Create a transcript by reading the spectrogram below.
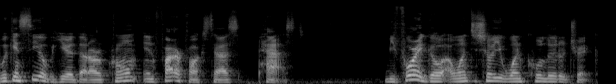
We can see over here that our Chrome and Firefox tests passed. Before I go, I want to show you one cool little trick.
